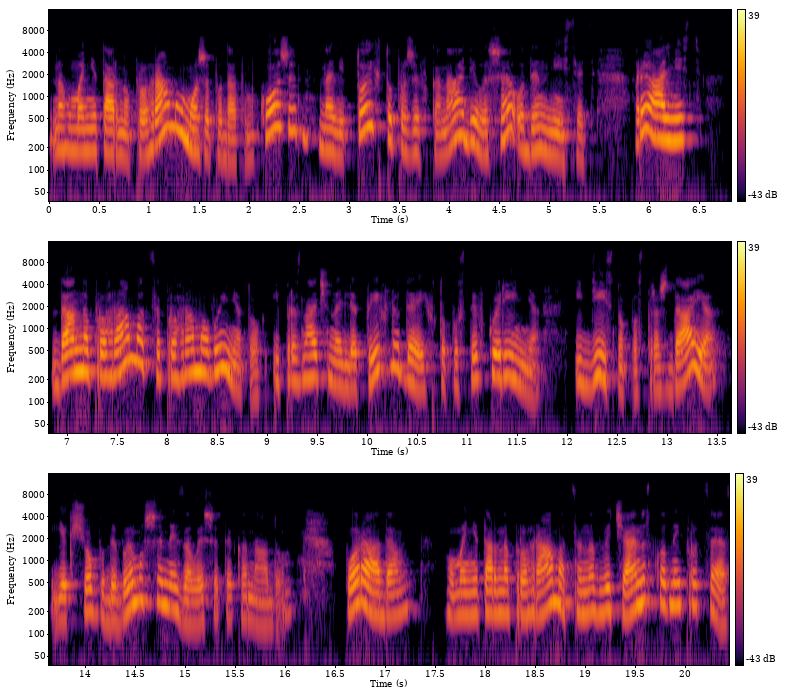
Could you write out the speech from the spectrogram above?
на гуманітарну програму може подати кожен, навіть той, хто прожив в Канаді лише один місяць. Реальність. Дана програма це програма виняток і призначена для тих людей, хто пустив коріння і дійсно постраждає, якщо буде вимушений залишити Канаду. Порада. Гуманітарна програма це надзвичайно складний процес,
